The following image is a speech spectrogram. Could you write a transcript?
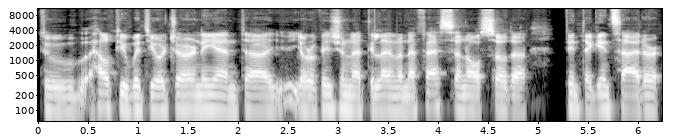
to help you with your journey and uh, your vision at 11FS and also the FinTech Insider.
